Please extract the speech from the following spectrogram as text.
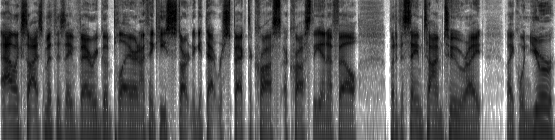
Alex Highsmith is a very good player, and I think he's starting to get that respect across across the NFL. But at the same time, too, right? Like when you're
